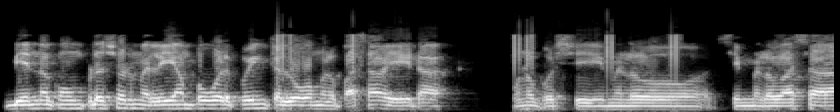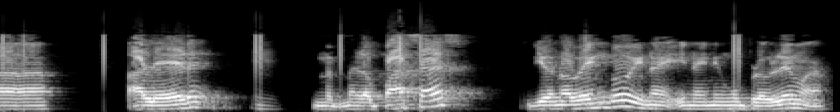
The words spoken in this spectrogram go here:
viendo como un profesor me leía un PowerPoint que luego me lo pasaba y era, bueno, pues si me lo, si me lo vas a, a leer, mm. me, lo pasas, yo no vengo y no, y no hay ningún problema.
